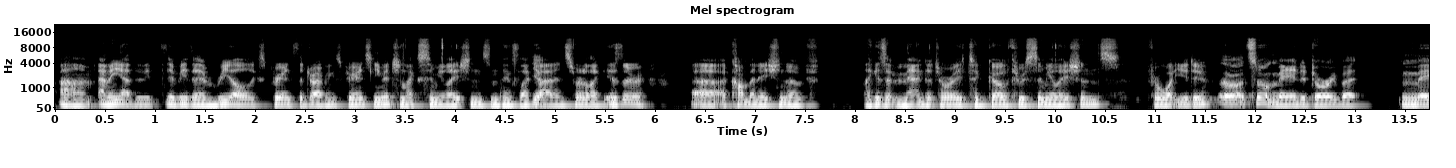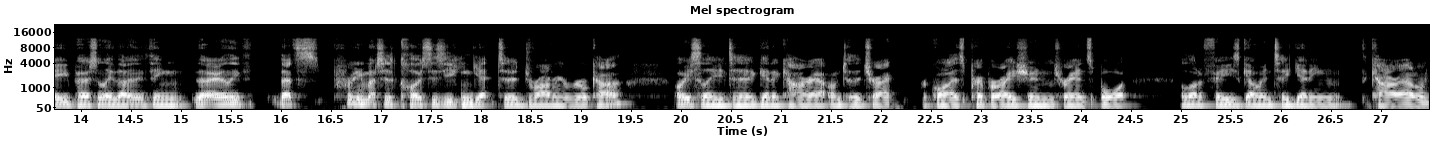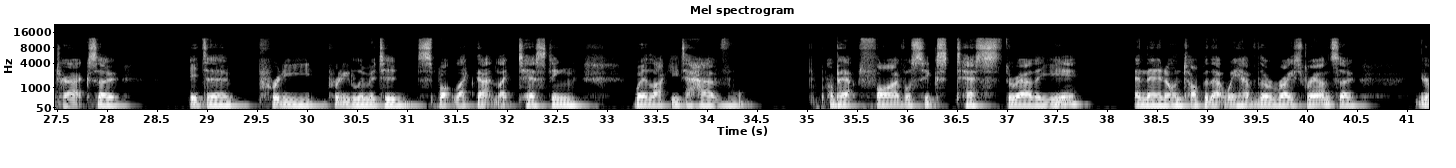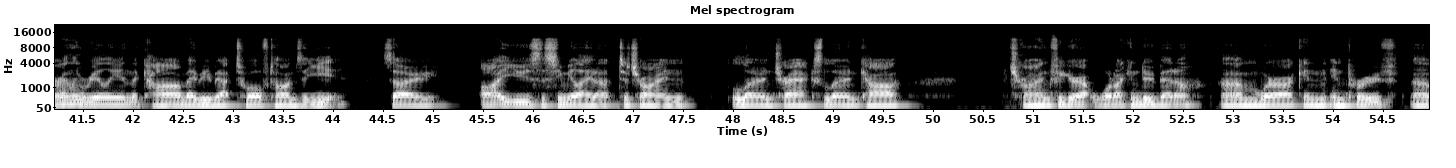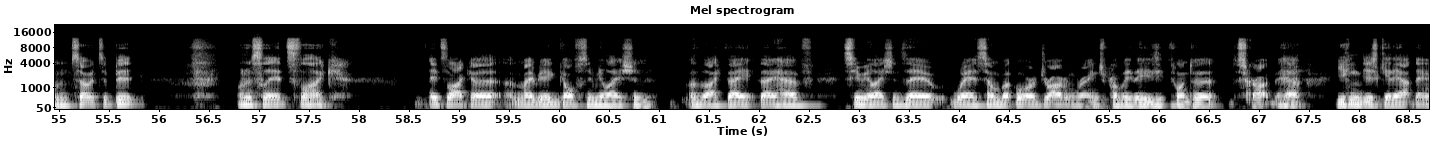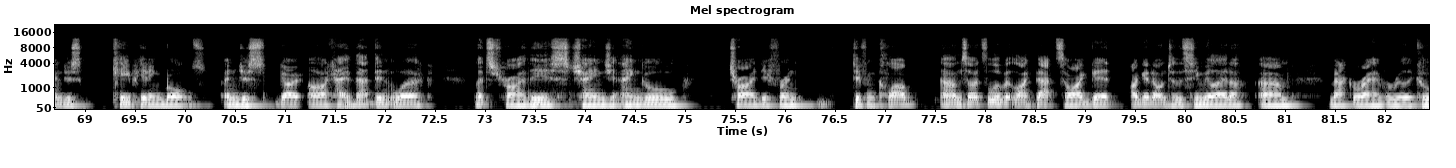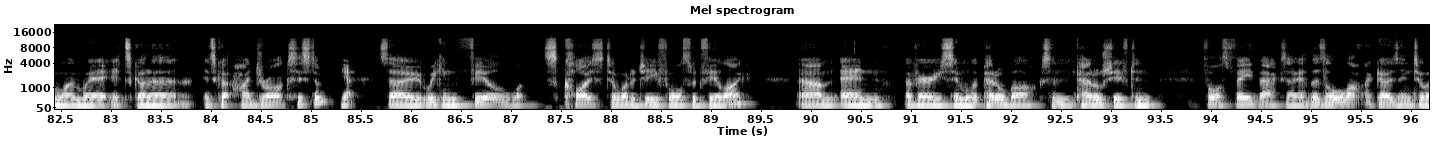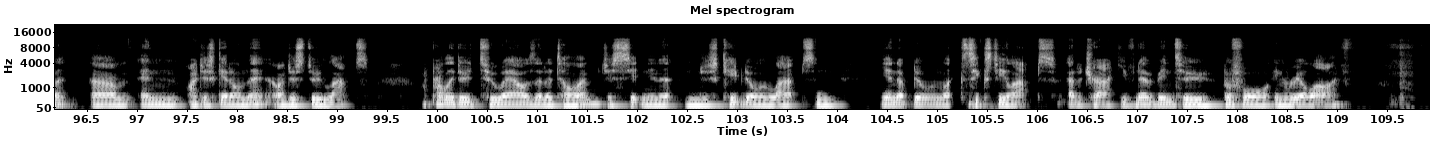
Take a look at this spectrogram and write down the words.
Um, I mean, yeah, there'd be, there'd be, the real experience, the driving experience. You mentioned like simulations and things like yeah. that, and sort of like, is there uh, a combination of like is it mandatory to go through simulations for what you do? Oh, it's not mandatory but me personally the only thing the only that's pretty much as close as you can get to driving a real car. Obviously to get a car out onto the track requires preparation transport. A lot of fees go into getting the car out on track. So it's a pretty pretty limited spot like that like testing. We're lucky to have about five or six tests throughout the year and then on top of that, we have the race round. So you're only really in the car maybe about 12 times a year. So I use the simulator to try and learn tracks, learn car, try and figure out what I can do better, um, where I can improve. Um, so it's a bit, honestly, it's like, it's like a maybe a golf simulation. Like they they have simulations there where somebody or a driving range, probably the easiest one to describe how you can just get out there and just keep hitting balls and just go, oh, okay, that didn't work. Let's try this, change the angle, try a different different club. Um, so it's a little bit like that. So I get I get onto the simulator. Um, McElrea have a really cool one where it's got a it's got hydraulic system. Yeah. So we can feel what's close to what a G force would feel like, um, and a very similar pedal box and paddle shift and force feedback. So there's a lot that goes into it. Um, and I just get on there. And I just do laps. I probably do two hours at a time, just sitting in it and just keep doing laps. And you end up doing like 60 laps at a track you've never been to before in real life.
